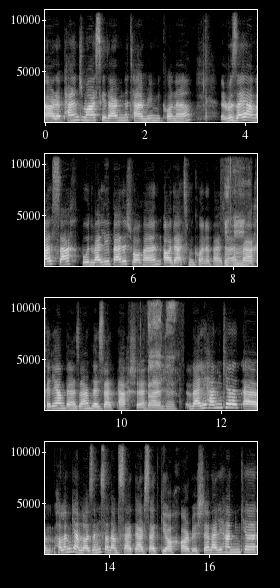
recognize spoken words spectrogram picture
آره پنج ماه است که دارم اینو تمرین می‌کنم. روزای اول سخت بود ولی بعدش واقعا عادت می‌کنه بدن و خیلی هم به نظرم لذت بخشه. بله. ولی همین که حالا میگم لازم نیست آدم صد درصد گیاهخوار بشه ولی همین که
